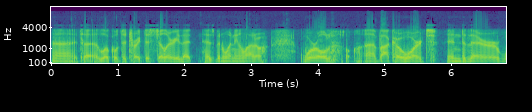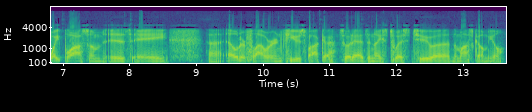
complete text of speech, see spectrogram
Uh, it's a local Detroit distillery that has been winning a lot of world uh, vodka awards, and their White Blossom is a uh, elderflower infused vodka, so it adds a nice twist to uh, the Moscow Mule.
